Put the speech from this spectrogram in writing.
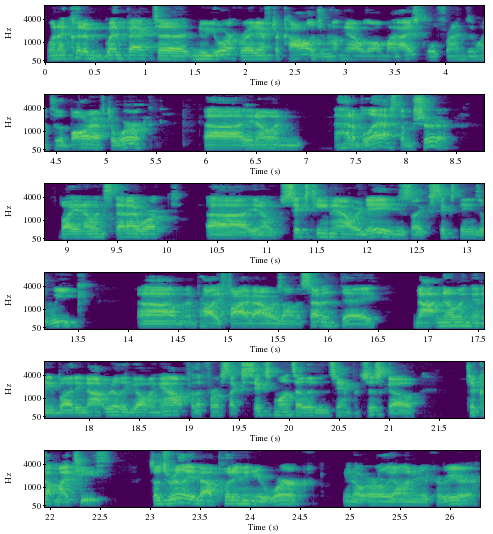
when I could have went back to New York right after college and hung out with all my high school friends and went to the bar after work, uh, you know, and I had a blast, I'm sure. But, you know, instead I worked uh, you know, 16 hour days, like six days a week, um, and probably five hours on the seventh day, not knowing anybody, not really going out for the first like six months I lived in San Francisco to cut my teeth. So it's really about putting in your work, you know, early on in your career.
